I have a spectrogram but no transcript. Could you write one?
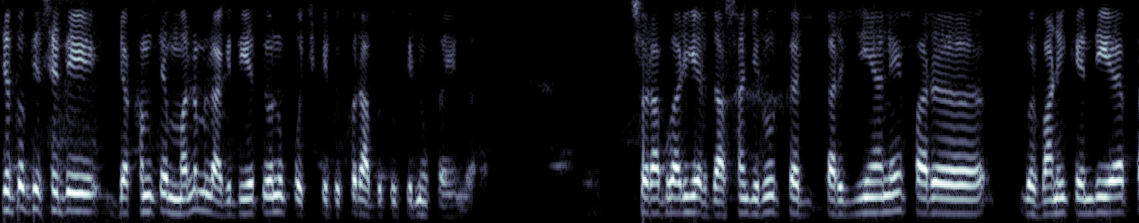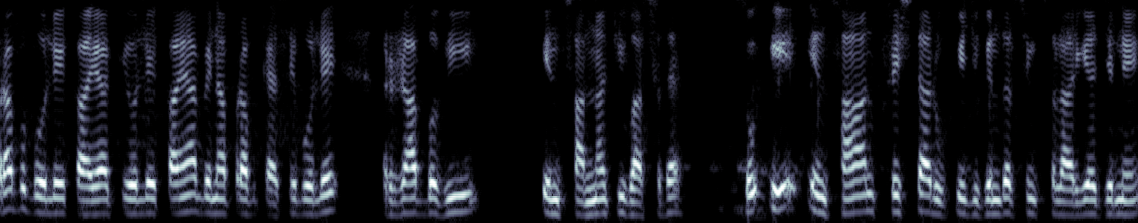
ਜਦੋਂ ਕਿਸੇ ਦੇ ਜ਼ਖਮ ਤੇ ਮਲਮ ਲੱਗਦੀ ਹੈ ਤੇ ਉਹਨੂੰ ਪੁੱਛ ਕੇ ਦੇਖੋ ਰੱਬ ਤੂੰ ਕਿਹਨੂੰ ਕਹੇਂਗਾ ਸੋ ਰੱਬ ਅਰਦਾਸਾਂ ਜ਼ਰੂਰ ਕਰ ਕਰਦੀਆਂ ਨੇ, ਪਰ ਗੁਰਬਾਣੀ ਕਹਿੰਦੀ ਹੈ, ਪ੍ਰਭ ਬੋਲੇ ਕਾਇਆ ਕਿ ਉਹਲੇ ਕਾਇਆ ਬਿਨਾ ਪ੍ਰਭ ਕੈਸੇ ਬੋਲੇ? ਰੱਬ ਵੀ ਇਨਸਾਨਾਂ 'ਚ ਹੀ ਵੱਸਦਾ ਸੋ ਇਹ ਇਨਸਾਨ ਫਰਿਸ਼ਤਾ ਰੂਪੀ ਜੋਗਿੰਦਰ ਸਿੰਘ ਸਲਾਰੀਆ ਜਿਨੇ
